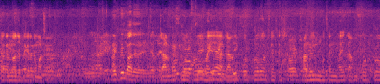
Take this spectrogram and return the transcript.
টাকা হাজার টাকা এরকম আছে। রেডমি বাদে টার্বো ফোর প্রো ভাইয়া টার্বো ফোর প্রো হচ্ছে হচ্ছে শামীম হোসেন ভাই turbo four pro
